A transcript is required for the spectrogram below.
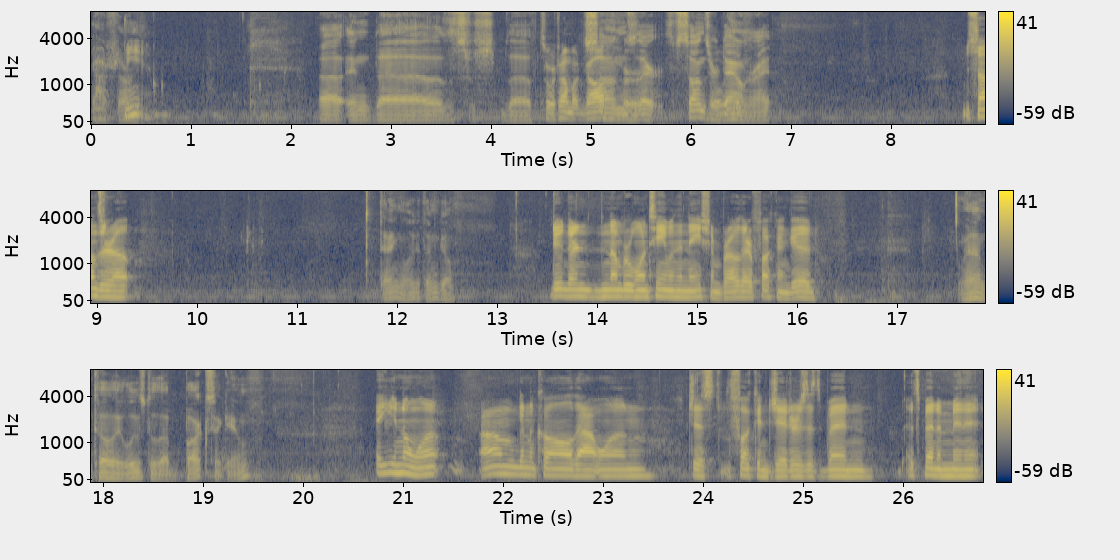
Gosh darn. Yeah. Uh, and uh, s- s- the So we're talking about golf. Suns, or- they're- Suns are down, this? right? Suns are up. Dang, look at them go. Dude, they're the number one team in the nation, bro. They're fucking good. Yeah, until they lose to the Bucks again. Hey, you know what? I'm gonna call that one just fucking jitters. It's been it's been a minute,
